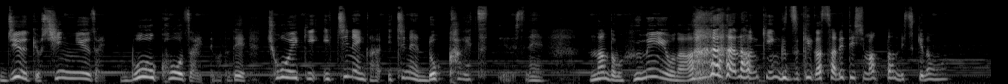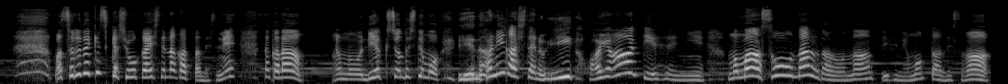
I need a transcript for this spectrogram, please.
住居侵入罪、暴行罪ってことで、懲役1年から1年6ヶ月っていうですね、何度も不名誉な ランキング付けがされてしまったんですけども。まあ、それだけしか紹介してなかったんですね。だから、あの、リアクションとしても、え、何がしたいの？え、あやーっていう風に、まあまあ、そうなるだろうなっていう風に思ったんですが、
